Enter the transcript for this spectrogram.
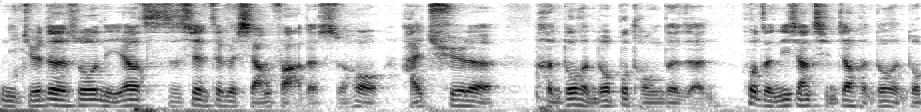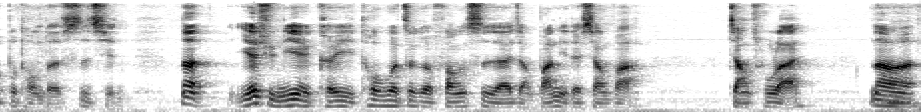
你觉得说你要实现这个想法的时候，还缺了很多很多不同的人，或者你想请教很多很多不同的事情，那也许你也可以透过这个方式来讲，把你的想法讲出来。那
